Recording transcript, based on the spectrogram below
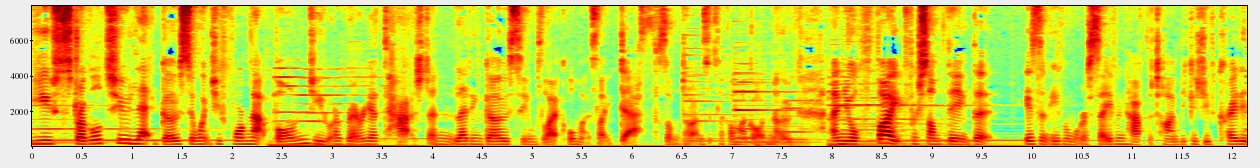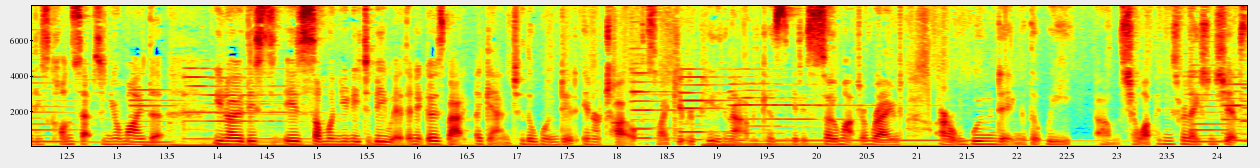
you struggle to let go. So once you form that bond, you are very attached, and letting go seems like almost like death sometimes. It's like, oh my God, no. And you'll fight for something that isn't even worth saving half the time because you've created these concepts in your mind that, you know, this is someone you need to be with. And it goes back again to the wounded inner child. So I keep repeating that because it is so much around our wounding that we um, show up in these relationships.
